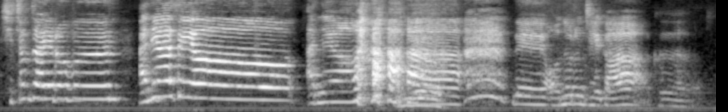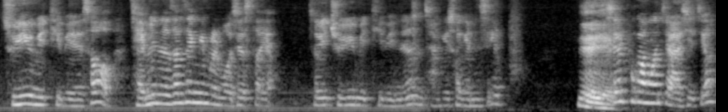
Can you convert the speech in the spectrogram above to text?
시청자 여러분 안녕하세요. 안녕. 네 오늘은 제가 그 주유미 TV에서 재밌는 선생님을 모셨어요. 저희 주유미 TV는 자기 소개는 셀프. 예, 예. 셀프가 뭔지 아시죠?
